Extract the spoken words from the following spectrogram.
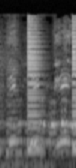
¡Pum, pum, pum!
